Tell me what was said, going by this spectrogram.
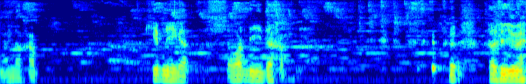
นั่นแหละครับ คลิปนี้ก็สวัสดีนะครับสวัสดีแม่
